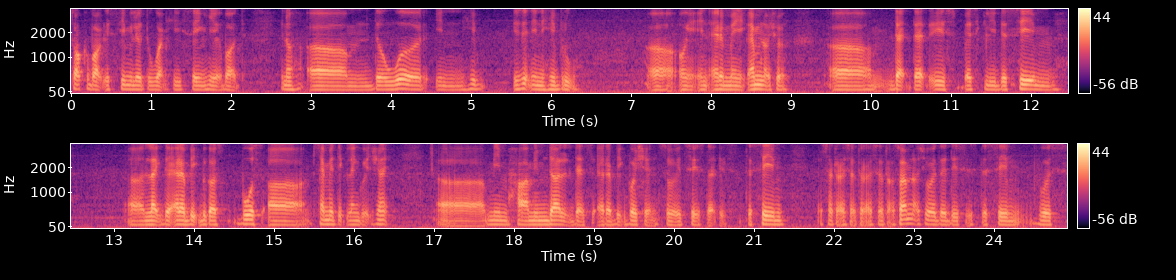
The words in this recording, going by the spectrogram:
talk about is similar to what he's saying here about you know um, the word in Heb- is it in Hebrew uh, or in Aramaic I'm not sure. Um, that that is basically the same uh, like the Arabic because both are Semitic language right? Uh, mim ha mim dal that's Arabic version. So it says that it's the same etc etc etc so i'm not sure whether this is the same verse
